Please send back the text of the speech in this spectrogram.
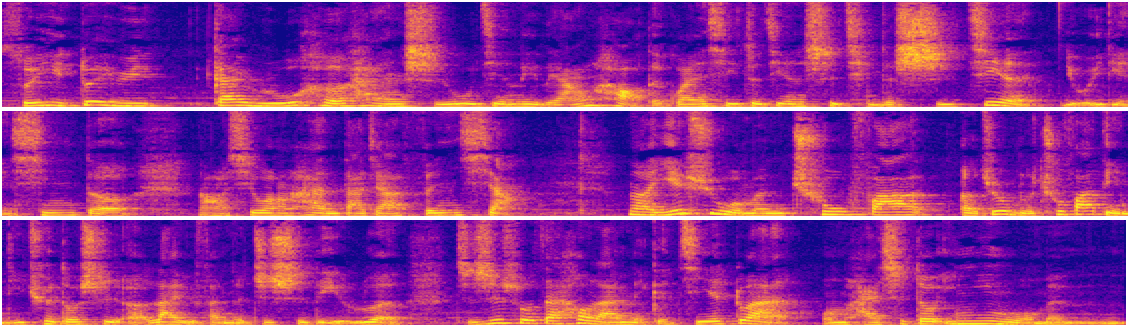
所以对于该如何和食物建立良好的关系这件事情的实践有一点心得，然后希望和大家分享。那也许我们出发，呃，就是我们的出发点的确都是呃赖宇凡的知识理论，只是说在后来每个阶段，我们还是都因应我们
